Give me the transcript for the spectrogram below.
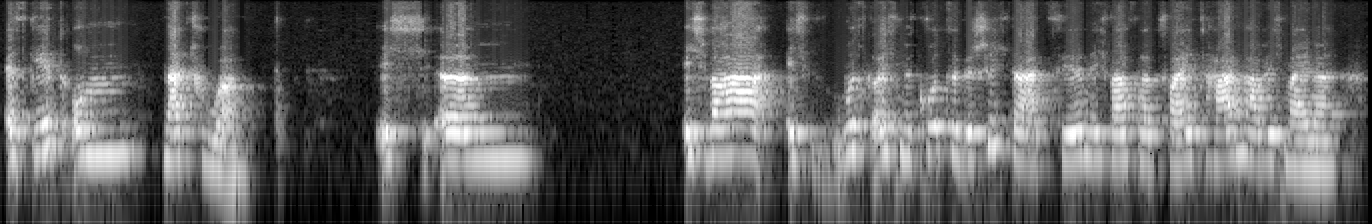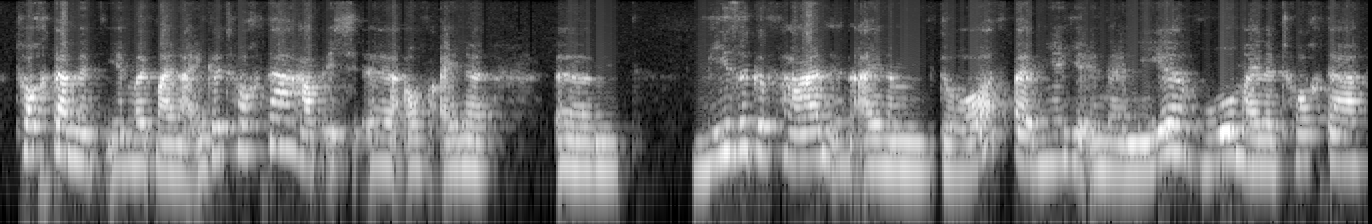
es geht um Natur. Ich, ähm, ich war, ich muss euch eine kurze Geschichte erzählen. Ich war vor zwei Tagen, habe ich meine Tochter mit, mit meiner Enkeltochter, habe ich äh, auf eine ähm, Wiese gefahren in einem Dorf bei mir hier in der Nähe, wo meine Tochter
